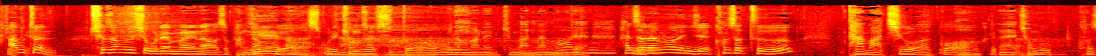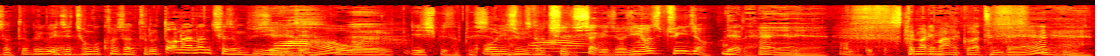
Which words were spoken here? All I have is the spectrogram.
아무튼 최성수 씨 오랜만에 나와서 반갑고요. 예. 우리 경서 씨도 오랜만에 이렇게 만났는데 한 사람은 이제 콘서트 다 마치고 왔고 어. 네, 전국 콘서트 그리고 이제 전국 콘서트를 떠나는 최성수 예, 씨예요. 이제 5월 20일부터 시작. 5월 20일부터 시작이죠. 지금 연습 중이죠. 네네. 예, 예, 예. 할 말이 많을 것 같은데. 예.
